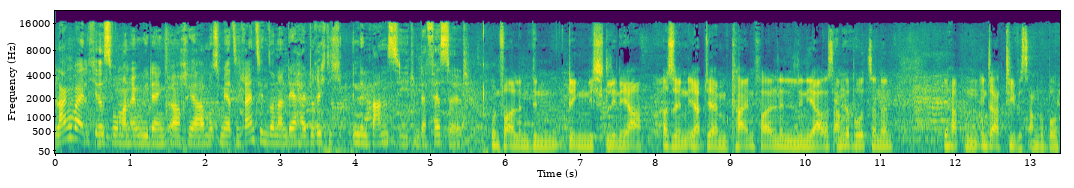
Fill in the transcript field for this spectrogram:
langweilig ist, wo man irgendwie denkt, ach ja, muss mir jetzt nicht reinziehen, sondern der halt richtig in den Bann zieht und der fesselt. Und vor allem den Ding nicht linear. Also ihr habt ja in keinem Fall ein lineares Angebot, sondern ihr habt ein interaktives Angebot.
